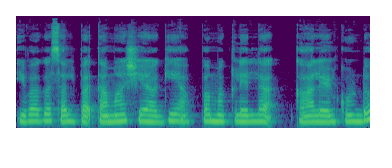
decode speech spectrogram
ಇವಾಗ ಸ್ವಲ್ಪ ತಮಾಷೆಯಾಗಿ ಅಪ್ಪ ಮಕ್ಕಳೆಲ್ಲ ಕಾಲು ಎಳ್ಕೊಂಡು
